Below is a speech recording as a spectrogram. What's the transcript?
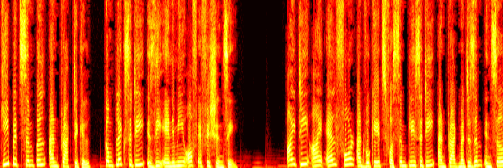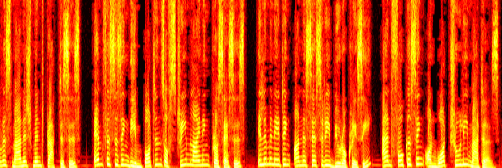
Keep it simple and practical. Complexity is the enemy of efficiency. ITIL4 advocates for simplicity and pragmatism in service management practices, emphasizing the importance of streamlining processes, eliminating unnecessary bureaucracy, and focusing on what truly matters.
